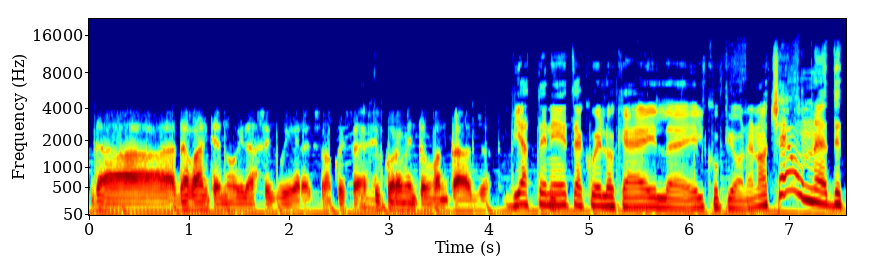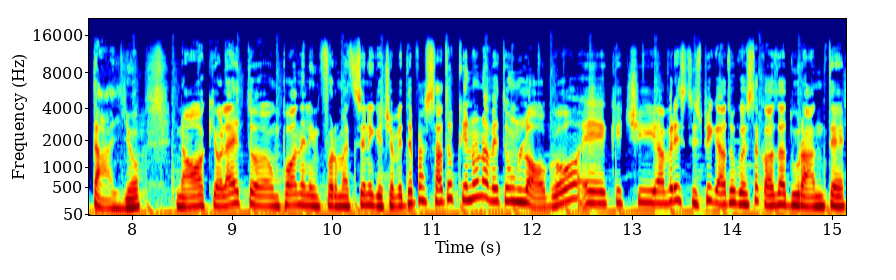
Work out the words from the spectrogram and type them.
da, davanti a noi da seguire. Insomma, questo è esatto. sicuramente un vantaggio. Vi attenete a quello che è il, il copione. No? C'è un dettaglio no, che ho letto un po' nelle informazioni che ci avete passato che non avete un logo e che ci avreste spiegato questa cosa durante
